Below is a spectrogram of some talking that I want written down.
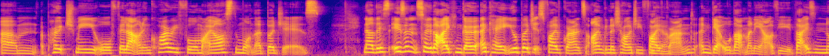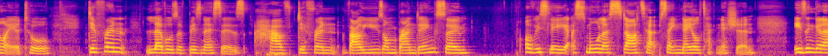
um approach me or fill out an inquiry form, I ask them what their budget is. Now this isn't so that I can go, okay, your budget's 5 grand, so I'm going to charge you 5 Yeah. grand and get all that money out of you. That is not it at all. Different levels of businesses have different values on branding. So obviously a smaller startup say nail technician isn't going to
